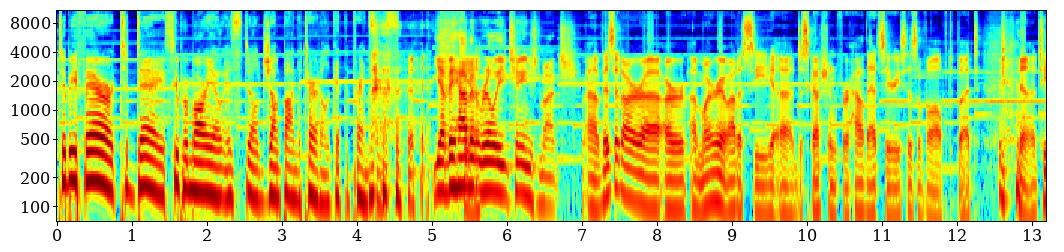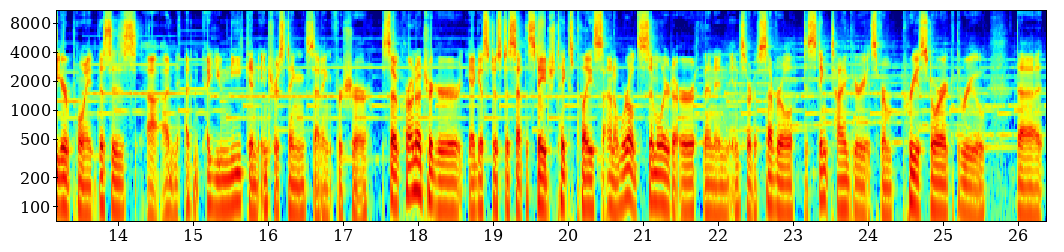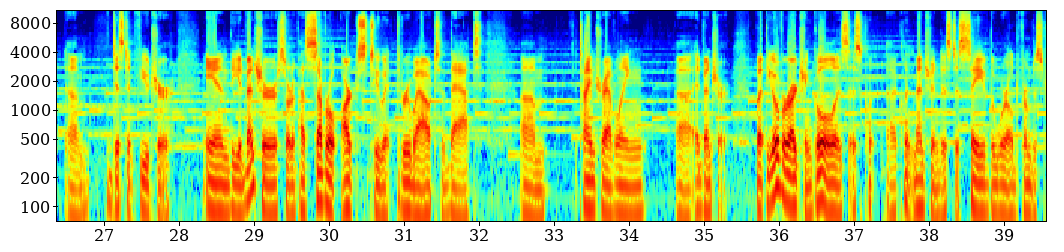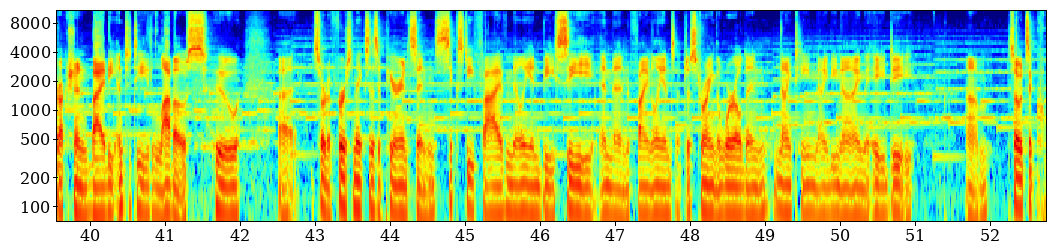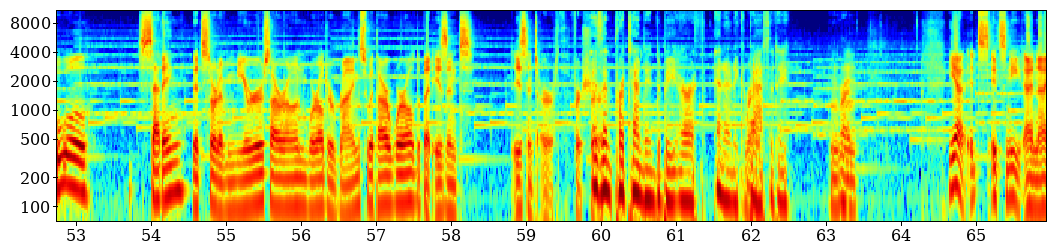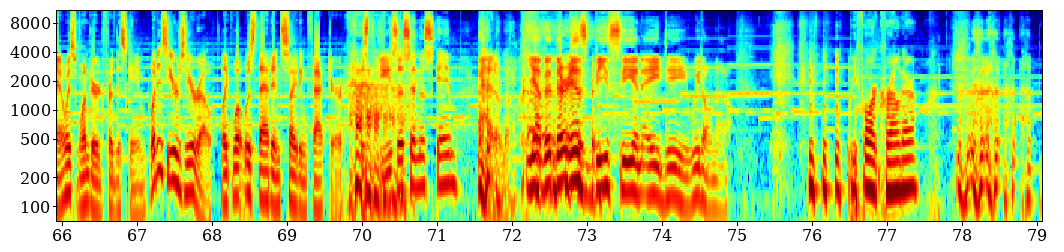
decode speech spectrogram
to be fair, today Super Mario is still jump on the turtle, get the princess. yeah, they haven't yeah. really changed much. Uh, visit our uh, our uh, Mario Odyssey uh, discussion for how that series has evolved. But no, to your point, this is uh, a, a, unique and interesting setting for sure. So Chrono Trigger, I guess, just to set the stage, takes place on a world similar to Earth and in, in sort of several distinct time periods from prehistoric through the um, distant future. And the adventure sort of has several arcs to it throughout that um, time traveling uh, adventure. But the overarching goal, is, as Clint, uh, Clint, mentioned, is to save the world from destruction by the entity Lavos, who uh, sort of first makes his appearance in 65 million BC and then finally ends up destroying the world in 1999 AD. Um, so it's a cool setting that sort of mirrors our own world or rhymes with our world, but isn't isn't Earth for sure. Isn't pretending to be Earth in any capacity. Right. Mm-hmm. right. Yeah, it's it's neat, and I always wondered for this game, what is Year Zero? Like, what was that inciting factor? Is Jesus in this game? I don't know. yeah, there is BC and AD. We don't know. Before Chrono.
